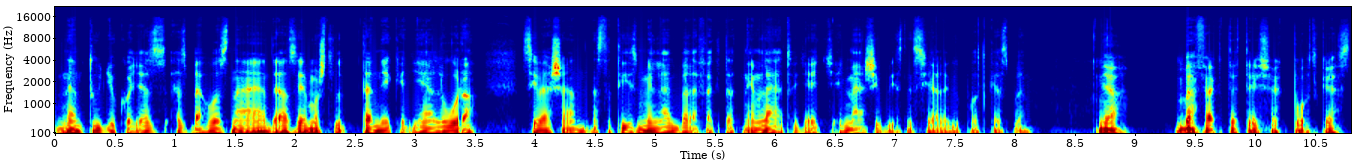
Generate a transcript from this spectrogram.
nem tudjuk, hogy ez, ez behozná de azért most tennék egy ilyen lóra szívesen ezt a 10 milliárd belefektetném. Lehet, hogy egy, egy másik biznisz jellegű podcastben. Ja, Befektetések podcast.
